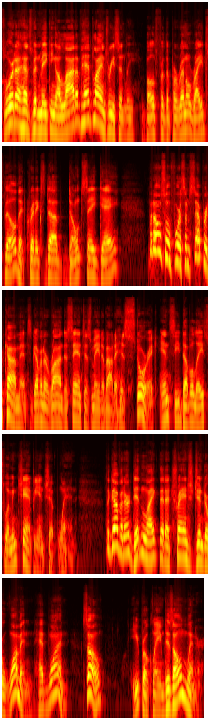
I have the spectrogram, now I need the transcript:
Florida has been making a lot of headlines recently, both for the parental rights bill that critics dub Don't Say Gay, but also for some separate comments Governor Ron DeSantis made about a historic NCAA swimming championship win. The governor didn't like that a transgender woman had won, so he proclaimed his own winner.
